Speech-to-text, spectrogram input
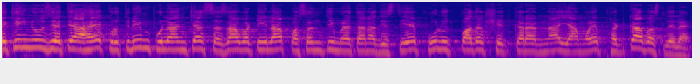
ब्रेकिंग न्यूज येते आहे. कृत्रिम फुलांच्या सजावटीला पसंती मिळताना दिसतीये. फुल उत्पादक शेतकऱ्यांना यामुळे फटका बसलेला आहे.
